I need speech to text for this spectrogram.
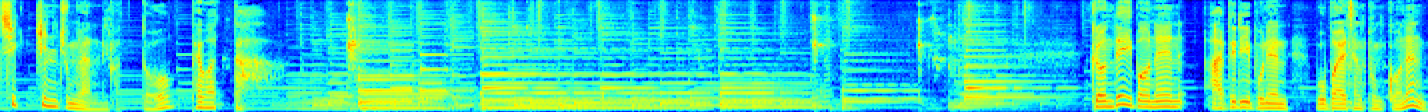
치킨 주문하는 것도 배웠다. 그런데 이번엔 아들이 보낸 모바일 상품권은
